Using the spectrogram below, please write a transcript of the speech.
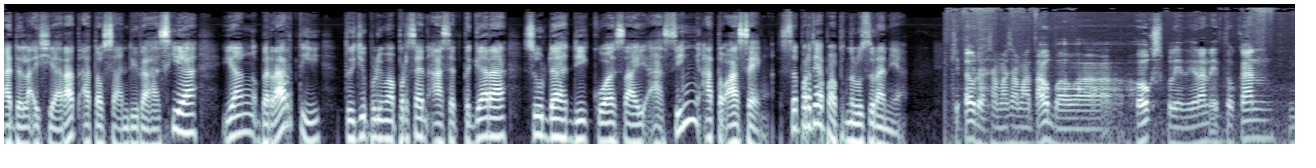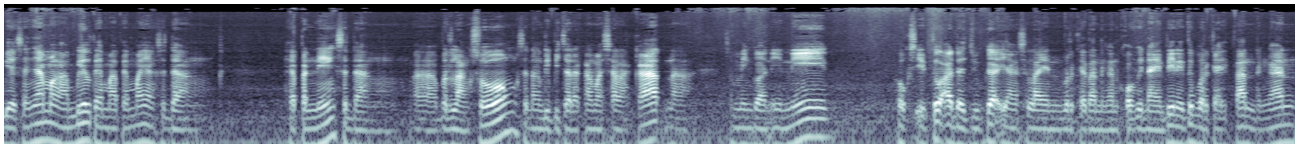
adalah isyarat atau sandi rahasia yang berarti 75% aset negara sudah dikuasai asing atau asing. Seperti apa penelusurannya? Kita udah sama-sama tahu bahwa hoax pelintiran itu kan biasanya mengambil tema-tema yang sedang happening, sedang uh, berlangsung, sedang dibicarakan masyarakat. Nah, semingguan ini hoax itu ada juga yang selain berkaitan dengan COVID-19 itu berkaitan dengan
